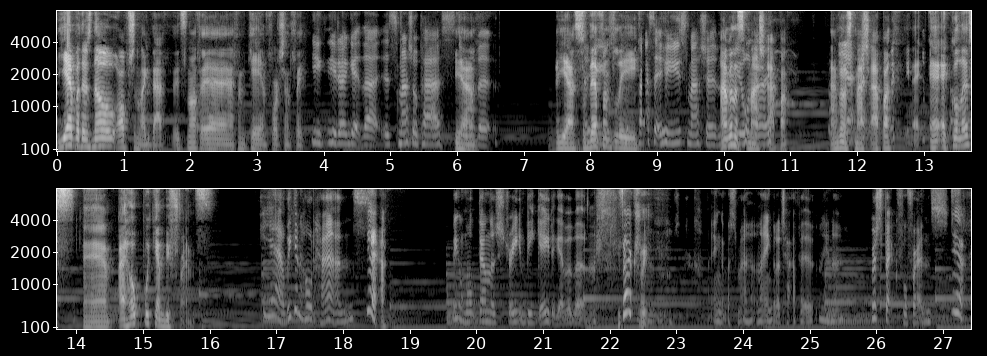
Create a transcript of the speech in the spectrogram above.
Yeah, but there's no option like that. It's not uh, FMK, unfortunately. You you don't get that. It's smash or pass. Yeah. with it. Yeah, so who you s- definitely, pass it. Who you smashing? I'm gonna smash know. Appa. I'm gonna Yeah. smash Appa. Uh, Echoless, um, I hope we can be friends. Yeah, we can hold hands. Yeah, We can walk down the street and be gay together, but exactly. I ain't gonna smash and I ain't gonna tap it, you know. Respectful friends. Yeah.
